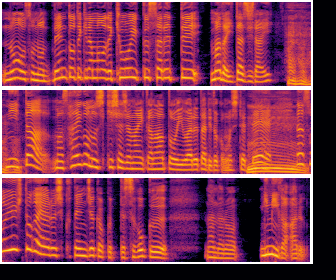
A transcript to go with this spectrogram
のその伝統的なもので教育されてまだいた時代。にいた、まあ最後の指揮者じゃないかなと言われたりとかもしてて、うんだからそういう人がやる祝典序曲ってすごく、なんだろう、意味がある。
